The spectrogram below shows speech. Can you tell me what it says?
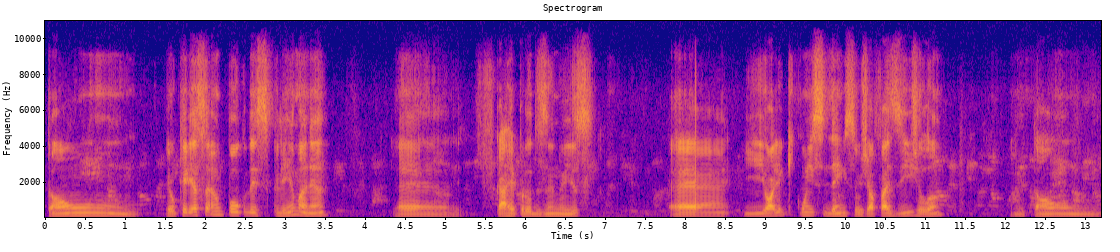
Então, eu queria sair um pouco desse clima, né? É, ficar reproduzindo isso. É, e olha que coincidência, eu já fazia slam então,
